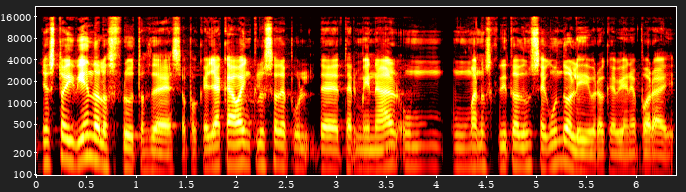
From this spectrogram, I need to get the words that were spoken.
yo estoy viendo los frutos de eso, porque ella acaba incluso de, terminar un, manuscrito de un segundo libro que viene por ahí.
